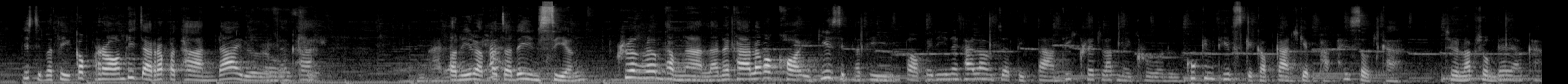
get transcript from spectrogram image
20 นาทีก็พร้อมที่จะรับประทานได้เลยนะคะโอเคมาแล้วตอนนี้เราก็ค่จะได้ยินเสียง เครื่องเริ่มทำงานแล้วนะคะ แล้วก็คอยอีก 20 นาที ต่อไปนี้นะคะ เราจะติดตามที่เคล็ดลับในครัวหรือ Cooking Tips เกี่ยวกับการเก็บผักให้สดค่ะ เชิญรับชมได้แล้วค่ะ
